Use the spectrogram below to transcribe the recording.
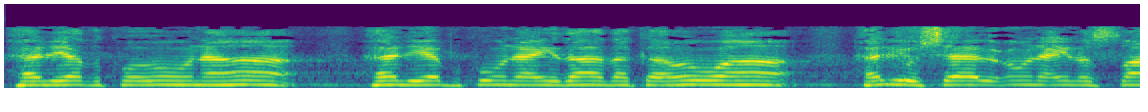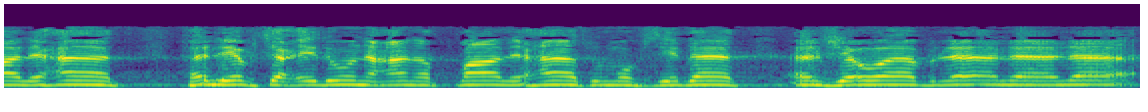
هل يذكرونها؟ هل يبكون إذا ذكروها؟ هل يسارعون إلى الصالحات؟ هل يبتعدون عن الطالحات المفسدات؟ الجواب لا لا لا.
